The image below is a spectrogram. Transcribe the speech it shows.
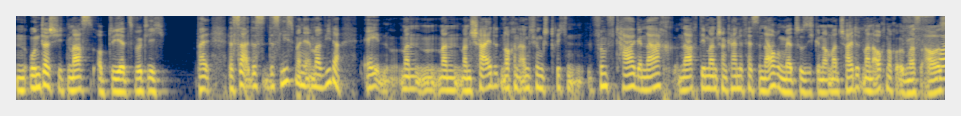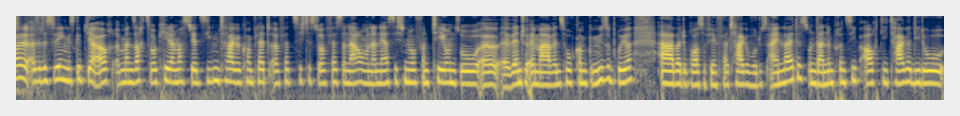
einen Unterschied machst, ob du jetzt wirklich weil das, das, das liest man ja immer wieder. Ey, man, man, man scheidet noch in Anführungsstrichen fünf Tage nach, nachdem man schon keine feste Nahrung mehr zu sich genommen hat, scheidet man auch noch irgendwas aus. Voll, also deswegen, es gibt ja auch, man sagt so, okay, dann machst du jetzt sieben Tage komplett, äh, verzichtest du auf feste Nahrung und ernährst dich nur von Tee und so, äh, eventuell mal, wenn es hochkommt, Gemüsebrühe. Aber du brauchst auf jeden Fall Tage, wo du es einleitest und dann im Prinzip auch die Tage, die du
